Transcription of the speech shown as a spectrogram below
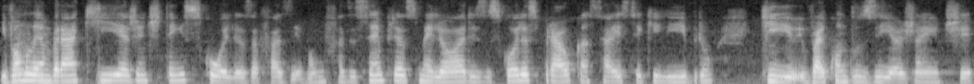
E vamos lembrar que a gente tem escolhas a fazer. Vamos fazer sempre as melhores escolhas para alcançar esse equilíbrio que vai conduzir a gente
